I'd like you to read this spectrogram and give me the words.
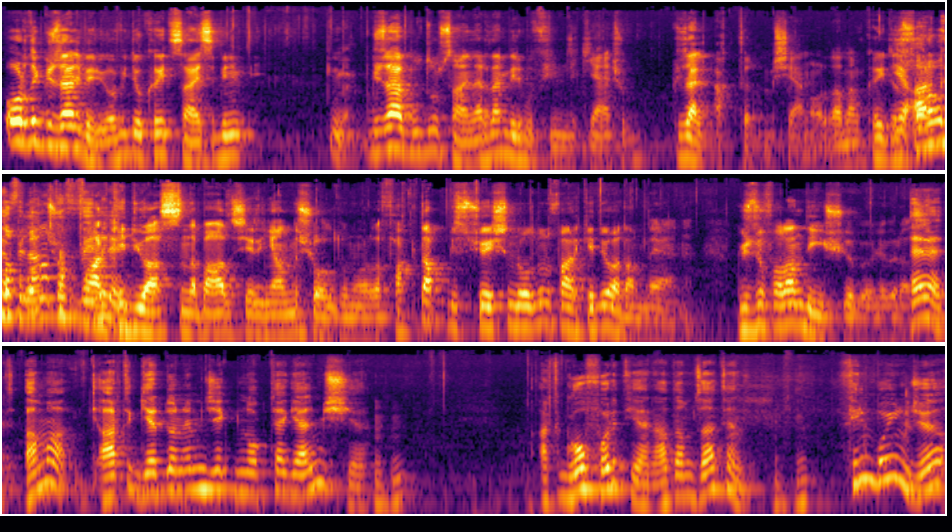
orada güzel veriyor. O video kayıt sayesi benim güzel bulduğum sahnelerden biri bu filmdeki yani çok güzel aktarılmış yani orada adam kayıt Ya Sonra o da, plan o da çok fark belli. ediyor aslında bazı şeylerin yanlış olduğunu orada. Fucked up bir situation'da olduğunu fark ediyor adam da yani. Yüzü falan değişiyor böyle biraz. Evet ama artık geri dönemeyecek bir noktaya gelmiş ya. Hı hı. Artık go for it yani. Adam zaten film boyunca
